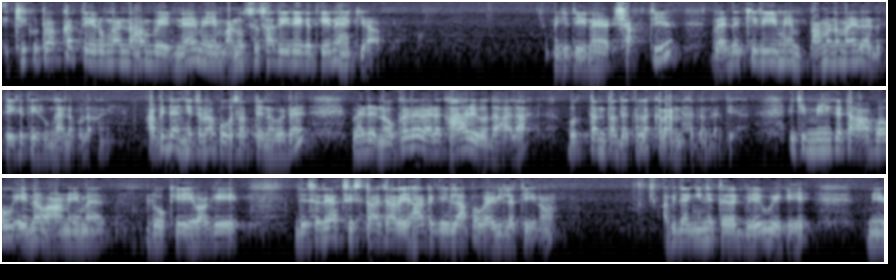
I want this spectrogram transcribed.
එකෙකුටවත් තේරුම් ගන්න හම්බ වෙන්නේ මේ මනුස්ස ශරීරයක තියෙන හැකියාව. මේකේ තියෙන ශක්තිය වැඩ කිරීමෙන් පමණමයි වැඩ ඒක තේරුම් ගන්න පුළුවන්. අපි දැන් හිතනවා පොහසත් වෙනකොට වැඩ නොකර වැඩ කාර්යෝ දාලා බොත්තම් තද කළා කරන්න හදන ගතිය. ඉතින් මේකට ආපහු එනවා මේම ලෝකේ ඒ වගේ දෙසරයක් ශිෂ්ටාචාරය යහට ගිහිල්ලා ආපහු ඇවිල්ලා තියෙනවා. අපි දැන් ඉන්නේ තර්ඩ් වේව් එකේ මේ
